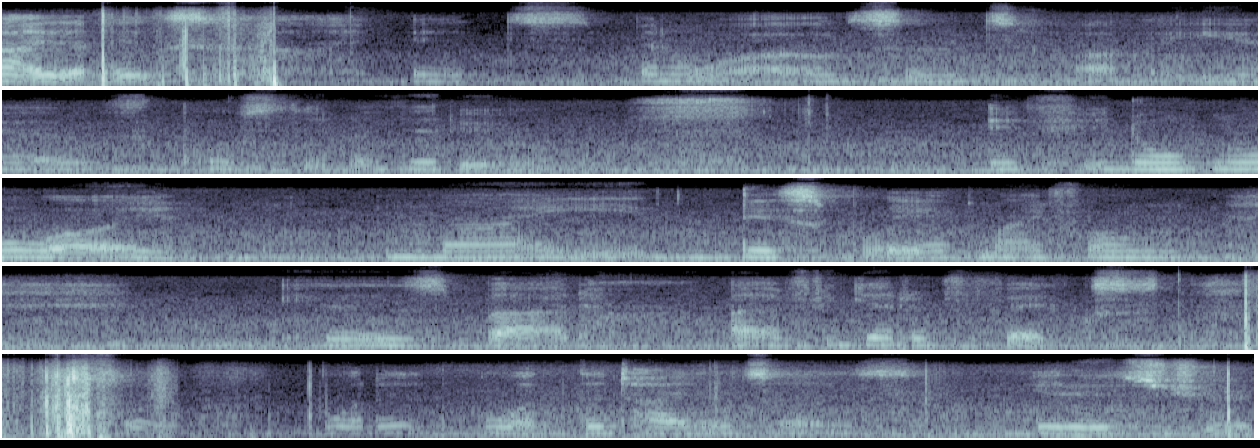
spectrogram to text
Hi guys, it's been a while since I have posted a video. If you don't know why, my display of my phone is bad. I have to get it fixed. So, what it, what the title says, it is true.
